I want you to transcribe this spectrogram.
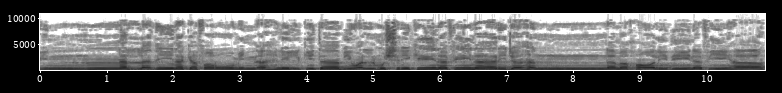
إن الذين كفروا من أهل الكتاب والمشركين في نار جهنم خالدين فيها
